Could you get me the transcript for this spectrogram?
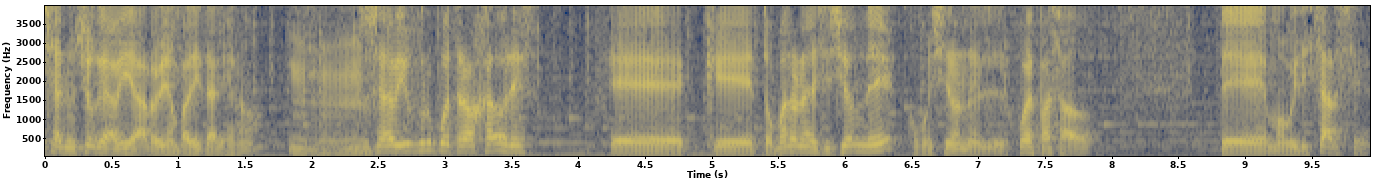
se anunció que había reunión paritaria, ¿no? Entonces había un grupo de trabajadores eh, que tomaron la decisión de, como hicieron el jueves pasado, de movilizarse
